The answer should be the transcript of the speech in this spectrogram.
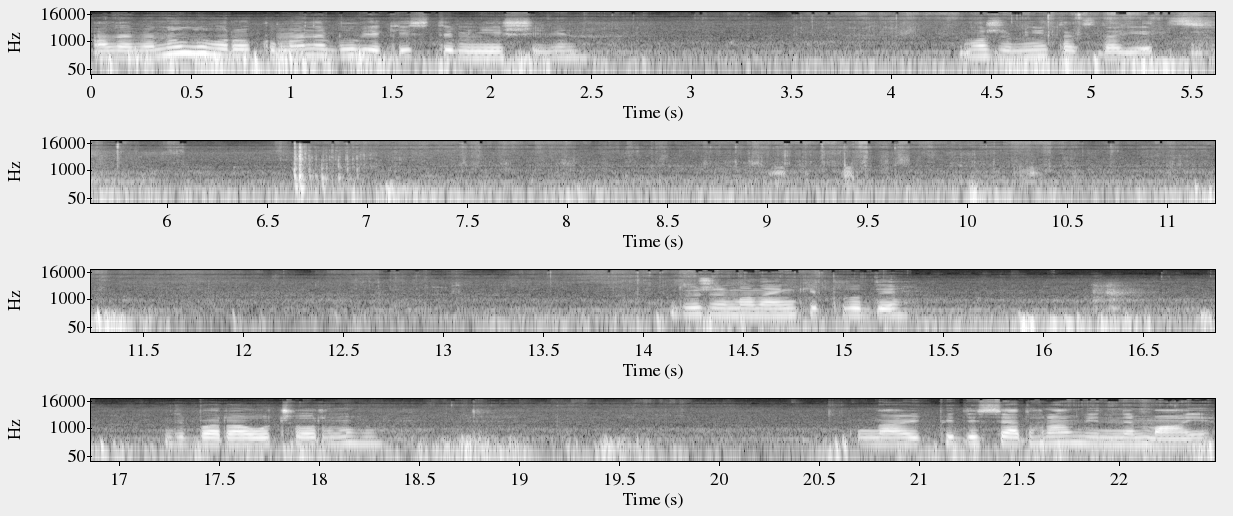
Але минулого року в мене був якийсь темніший він. Може, мені так здається. Дуже маленькі плоди дебарао чорного. Навіть 50 грам він не має.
